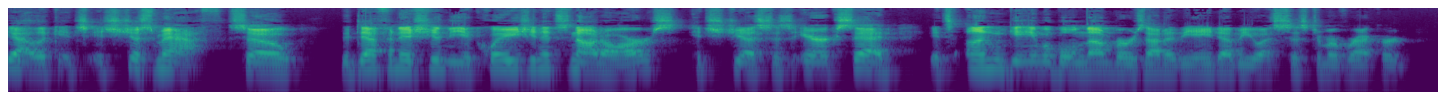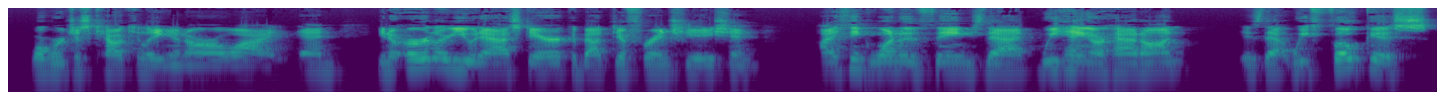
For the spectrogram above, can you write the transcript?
Yeah, look, it's it's just math. So the definition, the equation, it's not ours. It's just, as Erik said, it's ungameable numbers out of the AWS system of record where we're just calculating an ROI. And, you know, earlier you had asked Erik about differentiation. I think one of the things that we hang our hat on is that we focus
